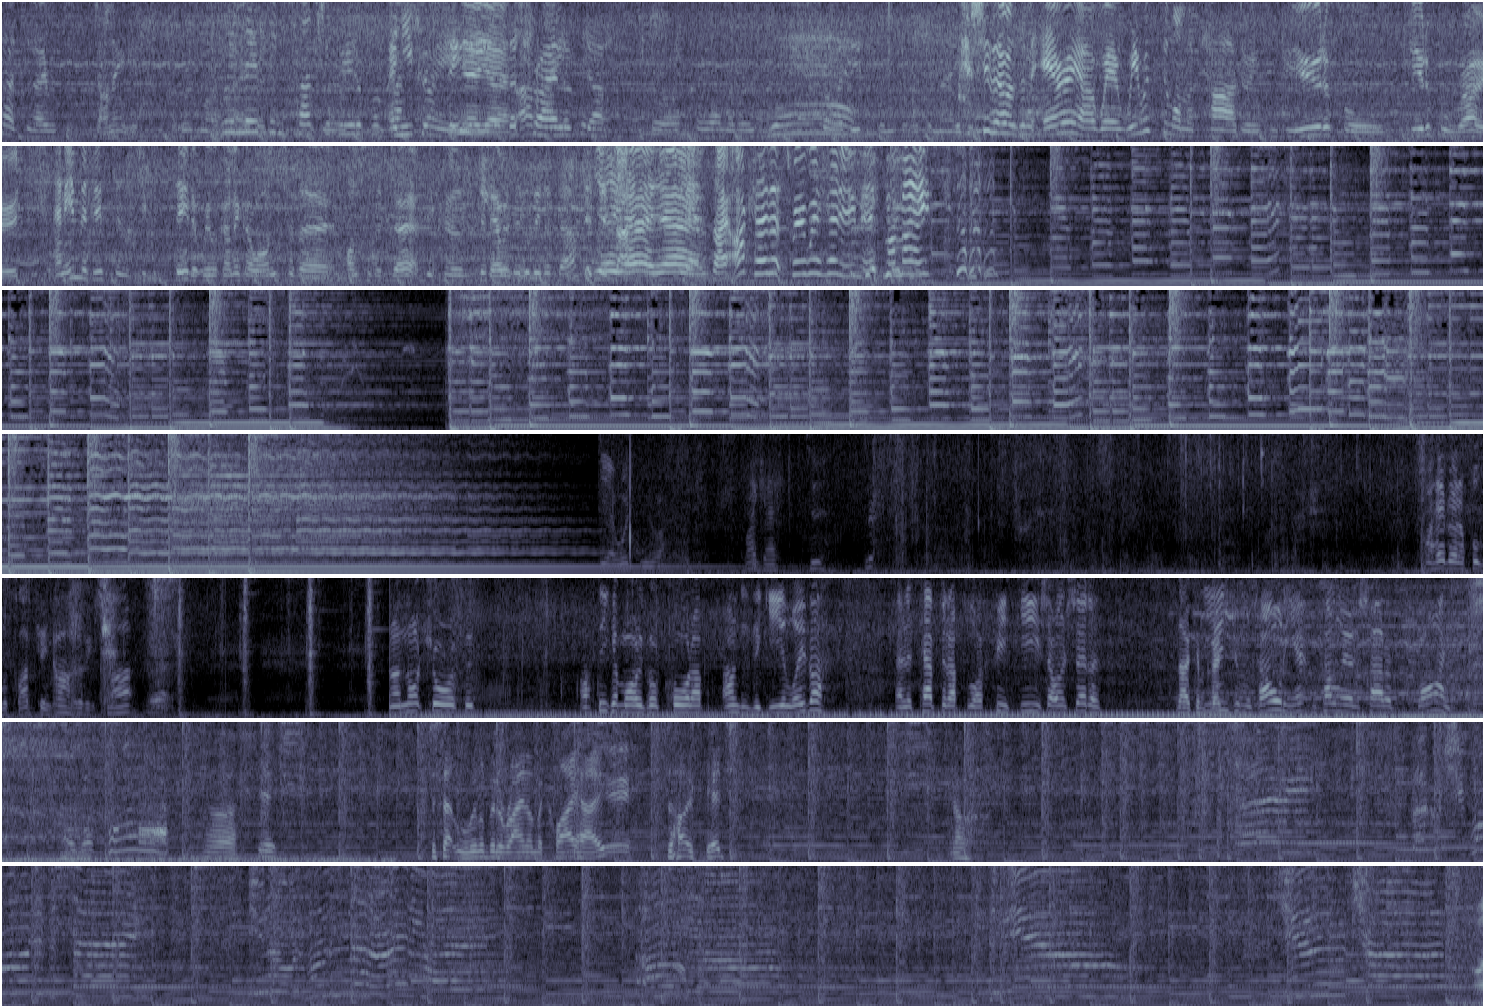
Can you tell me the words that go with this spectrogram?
Today was just stunning. It was my We live in such a beautiful country. And you could see yeah, uh, yeah. the trail of dust for kilometres Yeah. from a distance. It was amazing. Actually, there was an area where we were still on the tar doing some beautiful, beautiful road, and in the distance you could see that we were going to go onto the onto the dirt because Just there was a little this, bit of dust? Yeah, yeah, yeah. Yeah. It was like, okay, that's where we're heading. There's my mates. how about I pull the clutch in? Oh. That'd be smart. And I'm not sure if it, I think it might have got caught up under the gear lever and it tapped it up to like fifth gear. So instead of no the engine was holding it and suddenly it just started flying. I was like, fuck. Oh, shit. Just that little bit of rain on the clay, hey? Yeah. So sketch. Oh.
